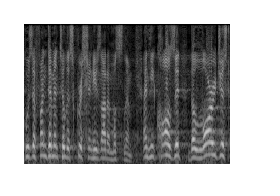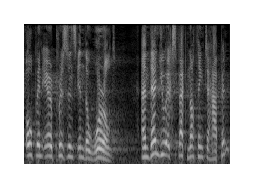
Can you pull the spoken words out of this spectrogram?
who's a fundamentalist Christian, he's not a Muslim. And he calls it the largest open air prisons in the world. And then you expect nothing to happen?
